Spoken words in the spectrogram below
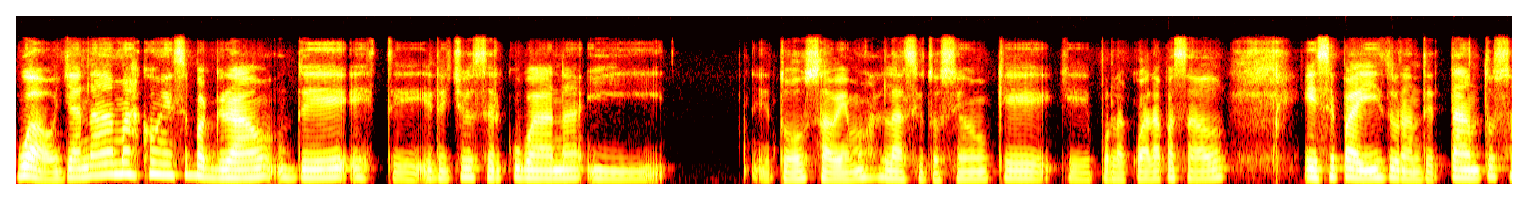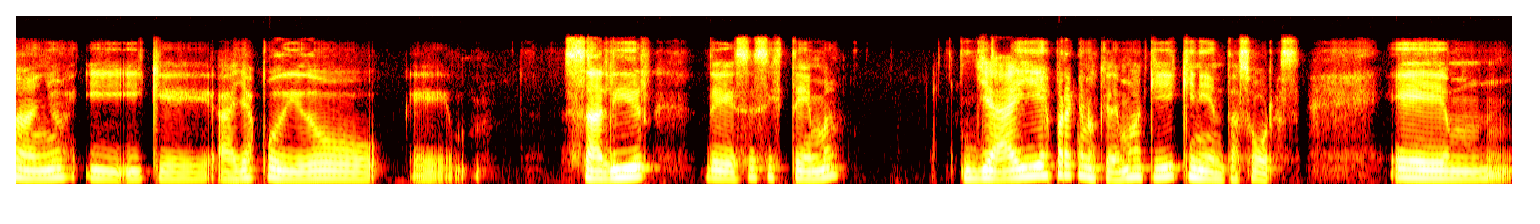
Wow, ya nada más con ese background de este, el hecho de ser cubana y eh, todos sabemos la situación que, que, por la cual ha pasado ese país durante tantos años y, que hayas podido eh, salir de ese sistema ya ahí es para que nos quedemos aquí 500 horas. Em,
